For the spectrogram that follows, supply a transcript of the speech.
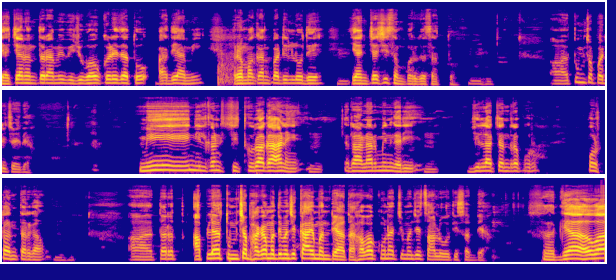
त्याच्यानंतर आम्ही विजूभाऊकडे जातो. आधी आम्ही रमाकांत पाटील लोधे यांच्याशी संपर्क साधतो. तुमचा परिचय द्या. मी नीलकंठ चितकुरा गहाणे. राहणार हं. जिल्हा चंद्रपूर पोस्ट अंतरगाव. तर आपल्या तुमच्या भागामध्ये म्हणजे काय म्हणते आता? हवा कुणाची म्हणजे चालू होती सध्या? सध्या हवा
